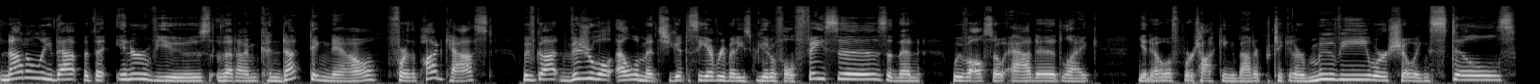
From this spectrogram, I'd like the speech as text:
Not only that, but the interviews that I'm conducting now for the podcast, we've got visual elements. You get to see everybody's beautiful faces. And then we've also added, like, you know, if we're talking about a particular movie, we're showing stills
